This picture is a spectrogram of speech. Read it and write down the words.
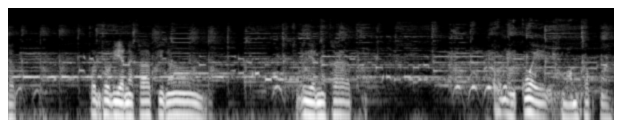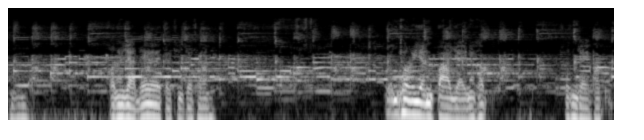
ครับ ต้นทุเรียนนะครับ พี่น้อง ทุเรียนนะครับต้นกล้วยหอมครับหอมขออนุญาตเด้อเจ้าที่เจ้าทางเป็นทุเรียนป่าใหญ่นะครับต้นใหญ่ครับ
